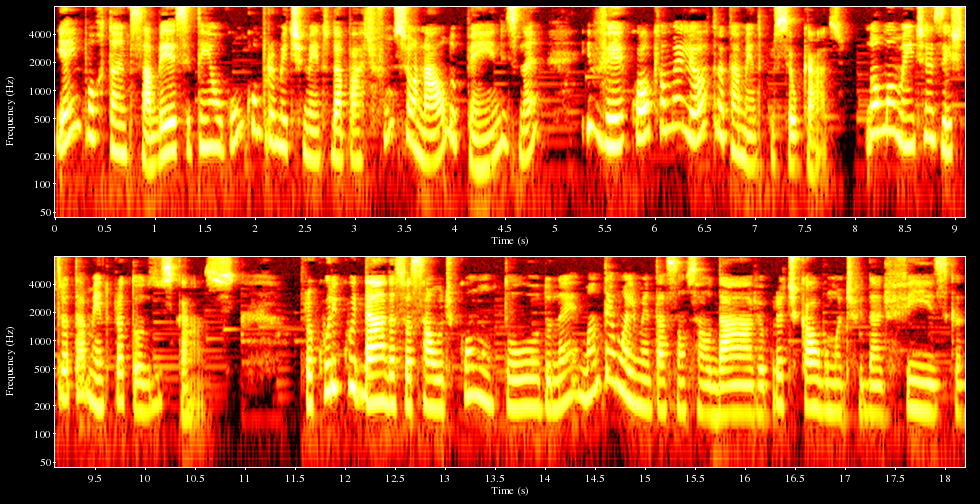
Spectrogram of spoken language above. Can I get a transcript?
E é importante saber se tem algum comprometimento da parte funcional do pênis, né? E ver qual que é o melhor tratamento para o seu caso. Normalmente existe tratamento para todos os casos. Procure cuidar da sua saúde como um todo, né? Manter uma alimentação saudável, praticar alguma atividade física,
